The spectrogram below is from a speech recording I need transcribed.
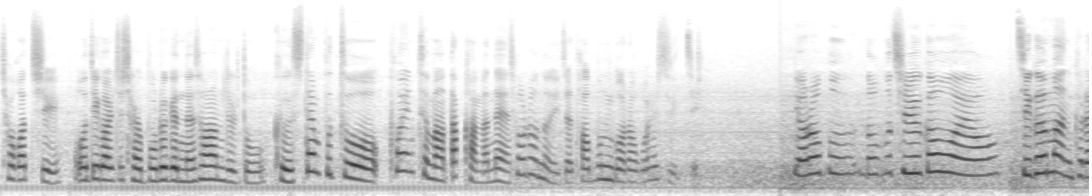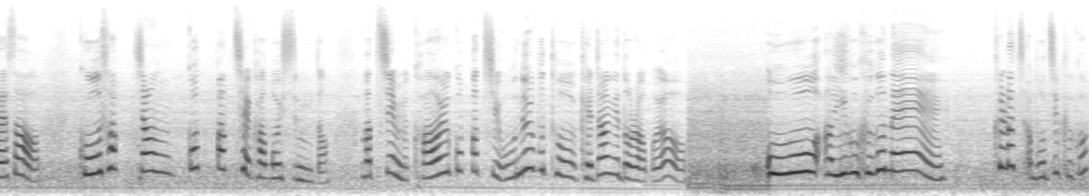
저같이 어디 갈지 잘 모르겠는 사람들도 그 스탬프 투어 포인트만 딱 가면은 철원은 이제 다 본 거라고 할 수 있지. 여러분 너무 즐거워요. 지금은 그래서 고석정 꽃밭에 가고 있습니다. 마침 가을 꽃밭이 오늘부터 개장이더라고요. 오, 아 이거 그거네. 클러치, 아 뭐지 그거?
